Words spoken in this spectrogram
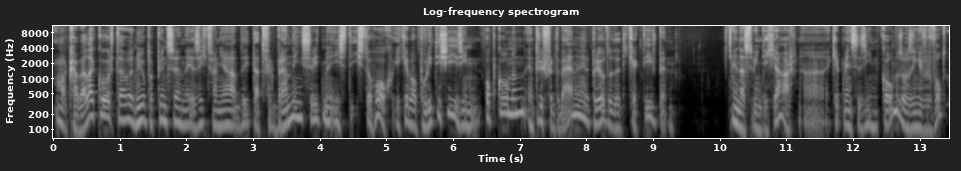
Maar ik ga wel akkoord dat we nu op het punt zijn dat je zegt van ja, dat verbrandingsritme is, is te hoog. Ik heb al politici zien opkomen en terug verdwijnen in de periode dat ik actief ben. En dat is twintig jaar. ik heb mensen zien komen, zoals Inge Vervotten,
